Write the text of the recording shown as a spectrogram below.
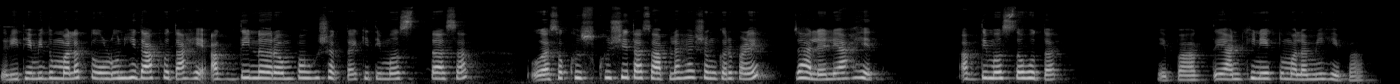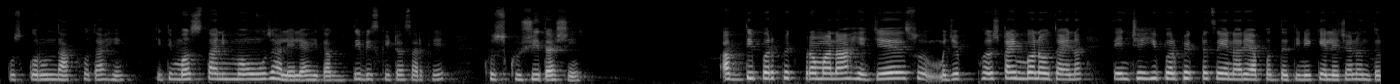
तर इथे मी तुम्हाला तोडूनही दाखवत आहे. अगदी नरम पाहू शकता किती मस्त असा असं खुसखुशीत असा आपला ह्या शंकरपाळे झालेले आहेत. अगदी मस्त होतात. हे पहा ते आणखीन एक तुम्हाला मी हे पहा कुस करून दाखवत आहे किती मस्त आणि मऊ झालेले आहेत अगदी बिस्किटासारखे खुसखुशीत असे अगदी परफेक्ट प्रमाण आहे जे सु म्हणजे फर्स्ट टाईम बनवताय ना त्यांचेही परफेक्टच येणार या पद्धतीने. केल्याच्यानंतर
